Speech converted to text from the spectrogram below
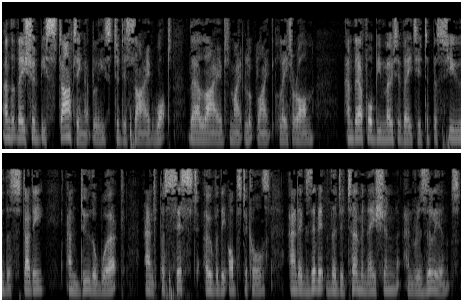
and that they should be starting at least to decide what their lives might look like later on and therefore be motivated to pursue the study and do the work and persist over the obstacles and exhibit the determination and resilience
